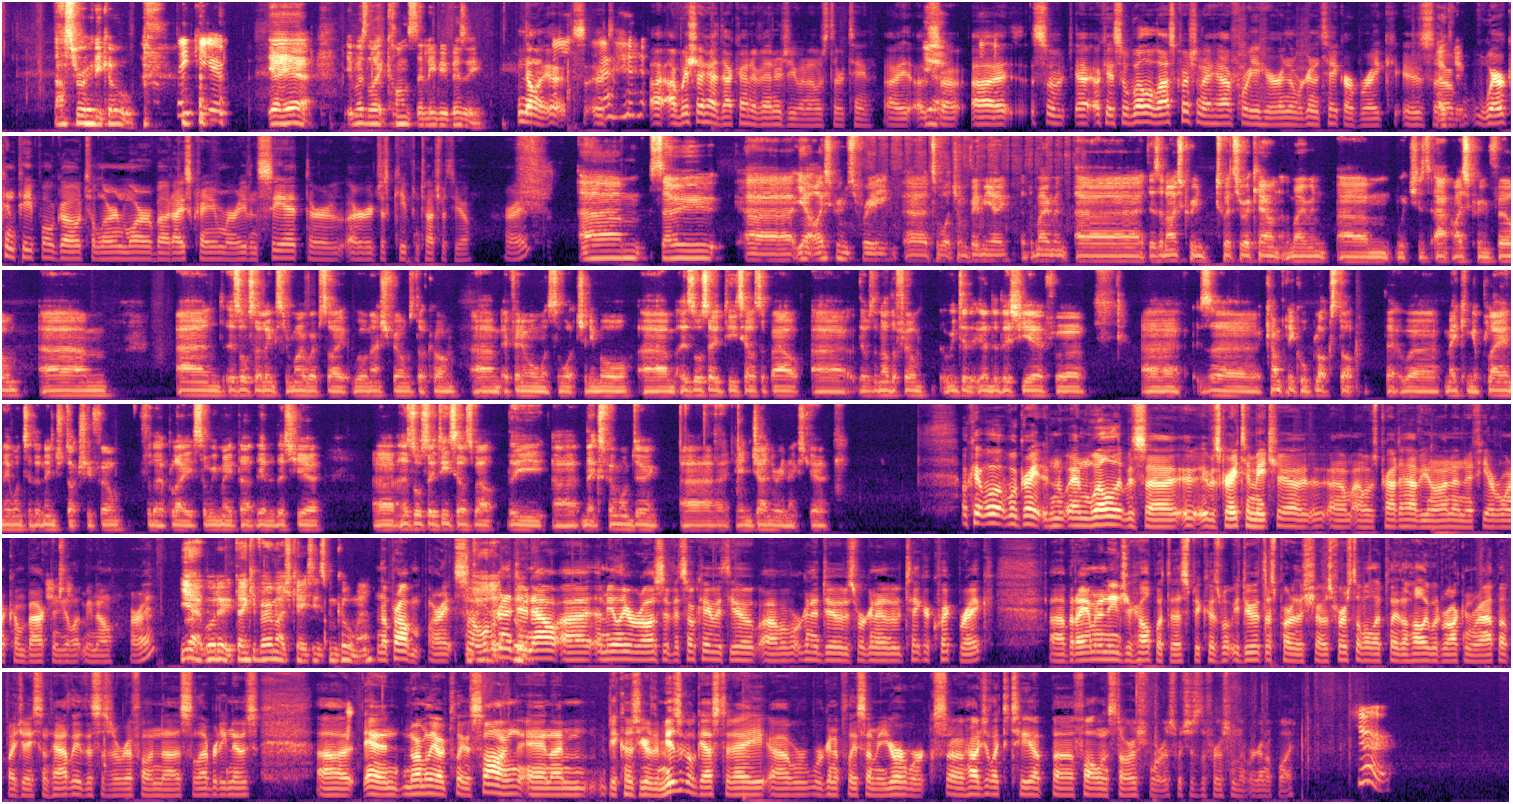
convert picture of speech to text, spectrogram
That's really cool. Thank you. Yeah, yeah. You must like constantly be busy. No, it's, it's I, I wish I had that kind of energy when I was 13. I, uh, Yeah. So, uh, so uh, okay, so well, the last question I have for you here, and then we're going to take our break, is uh, Okay. where can people go to learn more about ice cream, or even see it, or or just keep in touch with you? All right. Um, so uh, yeah, ice cream's free uh, to watch on Vimeo at the moment. Uh, there's an ice cream Twitter account at the moment, um, which is at ice cream film. Um, and there's also links through my website, willnashfilms.com. Um, if anyone wants to watch any more, um, there's also details about. Uh, there was another film that we did at the end of this year for. Uh, there's a company called Blockstop that were making a play, and they wanted an introductory film for their play, so we made that at the end of this year. Uh, and there's also details about the uh, next film I'm doing uh, in January next year. Okay, well, well, great, and, and Will, it was uh, it, it was great to meet you. Um, I was proud to have you on, and if you ever want to come back, then you let me know. All right? Yeah, we'll do. Thank you very much, Casey. It's been cool, man. No problem. All right. So what we're gonna do now, uh, Amelia Rose, if it's okay with you, uh, what we're gonna do is we're gonna take a quick break. Uh, but I am going to need your help with this because what we do at this part of the show is, first of all, I play the Hollywood Rock and Wrap Up by Jason Hadley. This is a riff on uh, celebrity news. Uh, and normally I would play a song, and I'm because you're the musical guest today, uh, we're, we're going to play some of your work. So, how'd you like to tee up uh, Fallen Stars for us, which is the first one that we're going to play? Sure.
